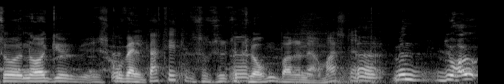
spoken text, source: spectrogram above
så, når jeg skulle velge tittel, så syntes jeg klovn var det nærmeste. Men du har jo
